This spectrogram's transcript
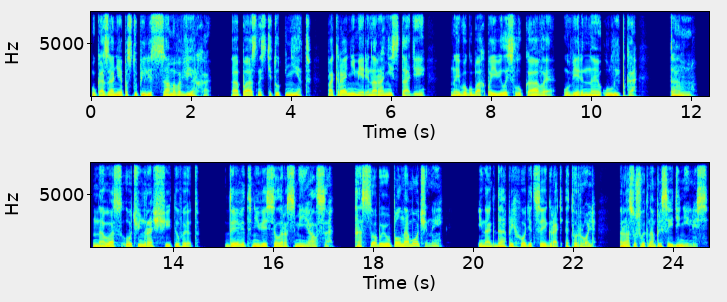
Указания поступили с самого верха. Опасности тут нет, по крайней мере, на ранней стадии. На его губах появилась лукавая, уверенная улыбка. Там на вас очень рассчитывают». Дэвид невесело рассмеялся. «Особый уполномоченный. Иногда приходится играть эту роль» раз уж вы к нам присоединились.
